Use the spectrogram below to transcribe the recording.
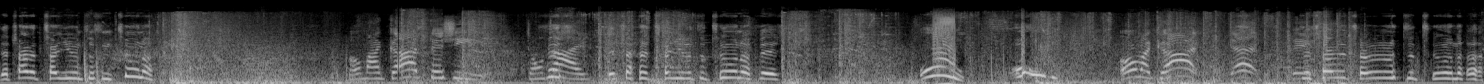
They're trying to turn you into some tuna. Oh my god, fishy. Don't Fish. die. They're trying to turn you into tuna fish. Ooh! Ooh! Oh my god. Yes. They're trying to turn you into tuna.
